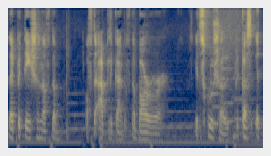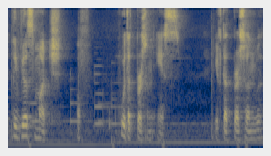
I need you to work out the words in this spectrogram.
reputation of the of the applicant of the borrower it's crucial because it reveals much of who that person is. If that person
